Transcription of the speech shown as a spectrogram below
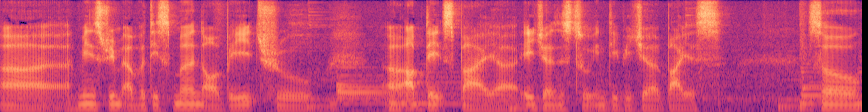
uh, mainstream advertisement or be it through uh, updates by uh, agents to individual buyers. So,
